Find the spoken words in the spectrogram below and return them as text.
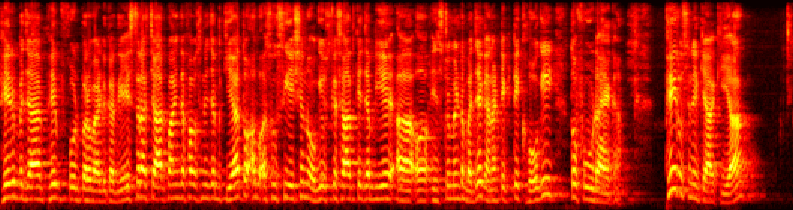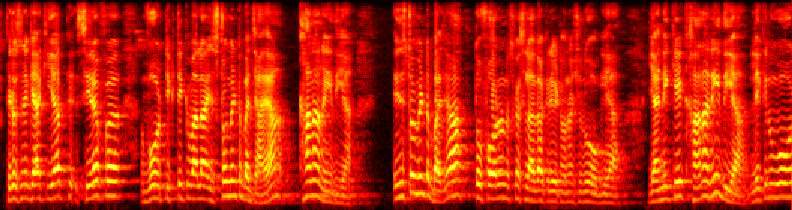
फिर बजाय फिर फ़ूड प्रोवाइड कर दिया। इस तरह चार पाँच दफ़ा उसने जब किया तो अब एसोसिएशन होगी। उसके साथ कि जब ये इंस्ट्रूमेंट बजेगा ना टिक टिक होगी तो फ़ूड आएगा। फिर उसने क्या किया? फिर उसने क्या किया? सिर्फ़ वो टिक टिक वाला इंस्ट्रूमेंट बजाया, खाना नहीं दिया। इंस्ट्रूमेंट बजा तो फ़ौरन उसका सलाइवा क्रिएट होना शुरू हो गया। यानी कि खाना नहीं दिया, लेकिन वो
